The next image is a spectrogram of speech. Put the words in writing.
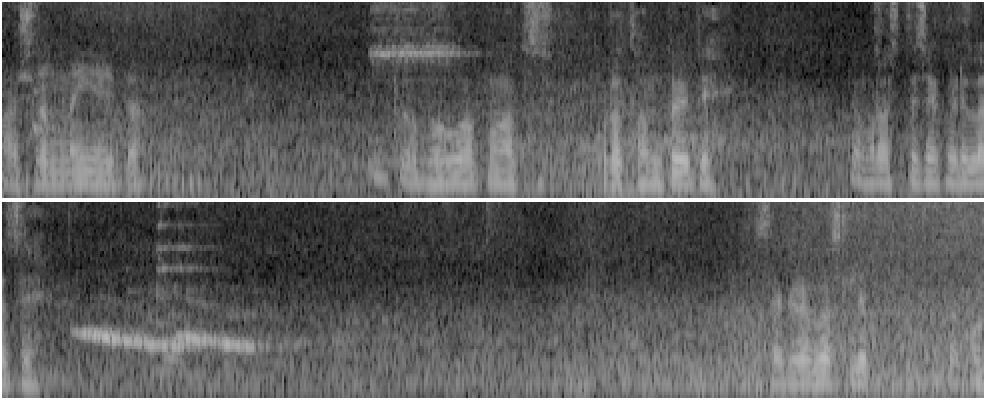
आश्रम नाही आहे इथं. तर बघू आपण आज कुठं थांबतोय ते. रस्त्याच्या कडेलाच आहे. सगळे बसले टाकून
